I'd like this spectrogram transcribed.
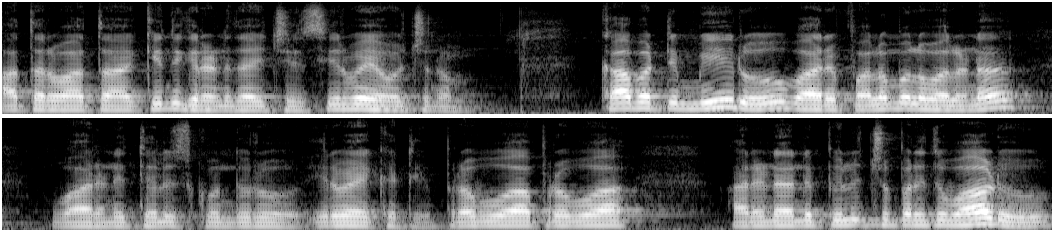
ఆ తర్వాత కిందికి రెండు దయచేసి ఇరవై వచనం. కాబట్టి మీరు వారి ఫలముల వలన వారిని తెలుసుకుందరు. ఇరవై ఒకటి. ప్రభువా ప్రభువా అని నన్ను పిలుచు ప్రతివాడు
